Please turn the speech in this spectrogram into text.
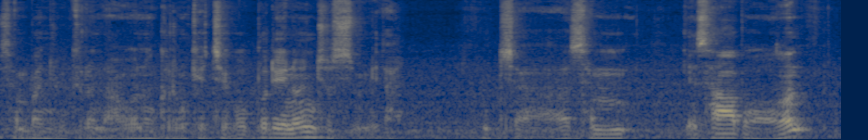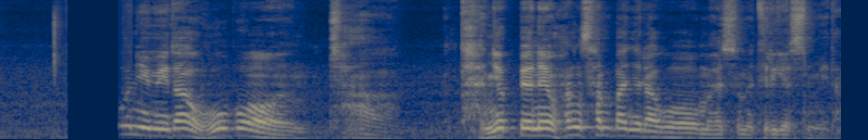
3반 중투로 나오는 그런 개체고 뿌리는 좋습니다. 자, 3, 4번. 5번입니다. 5번. 자, 단엽변의 황산반이라고 말씀을 드리겠습니다.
